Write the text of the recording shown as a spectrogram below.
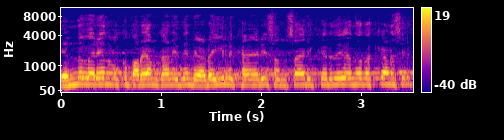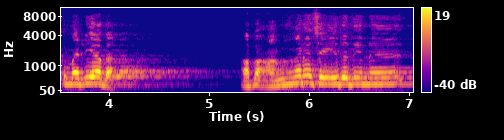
എന്ന് വരെ നമുക്ക് പറയാം. കാരണം ഇതിന്റെ ഇടയിൽ കയറി സംസാരിക്കരുത് എന്നതൊക്കെയാണ് ശരിക്കും മര്യാദ. അപ്പം അങ്ങനെ ചെയ്തതിന്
